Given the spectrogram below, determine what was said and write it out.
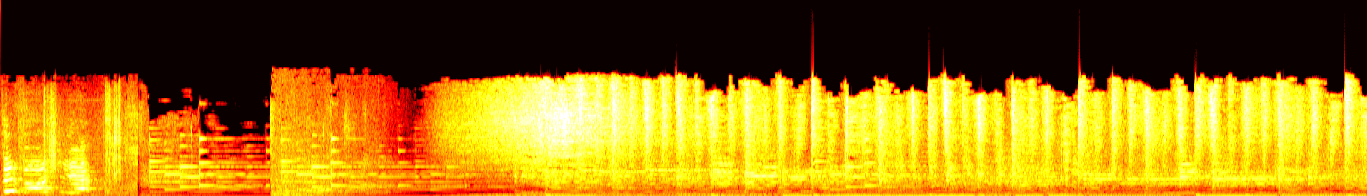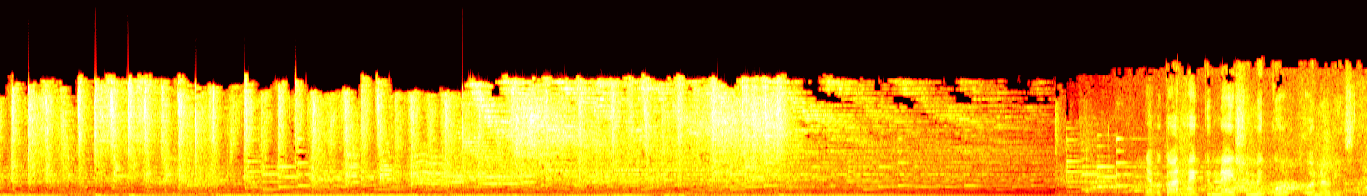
Det er vores hjem! Jeg vil godt have et gymnasium med god undervisning.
